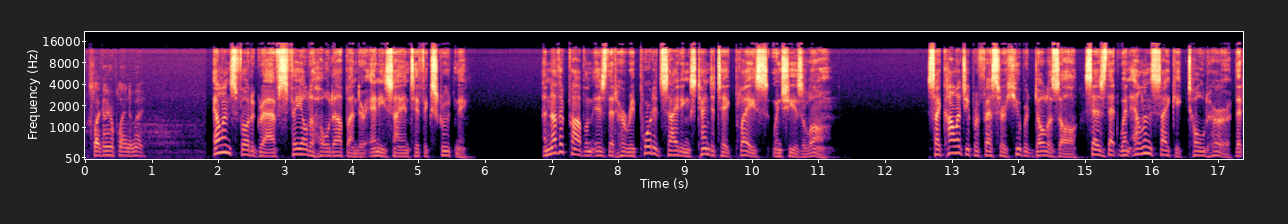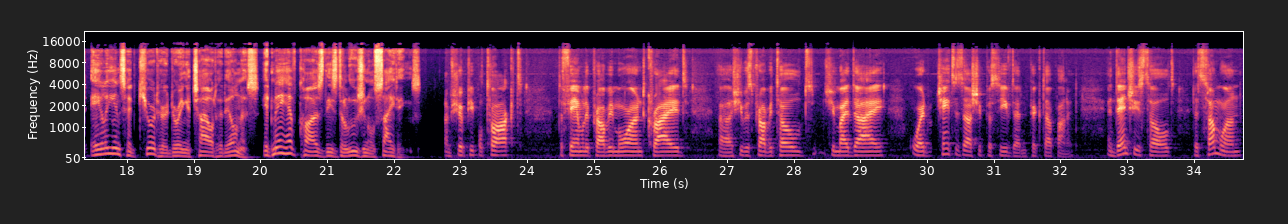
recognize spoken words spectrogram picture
Looks like an airplane to me. Ellen's photographs fail to hold up under any scientific scrutiny. Another problem is that her reported sightings tend to take place when she is alone. Psychology professor Hubert Dolezal says that when Ellen's psychic told her that aliens had cured her during a childhood illness, it may have caused these delusional sightings. I'm sure people talked. The family probably mourned, cried. Uh, she was probably told she might die, or chances are she perceived that and picked up on it. And then she's told that someone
